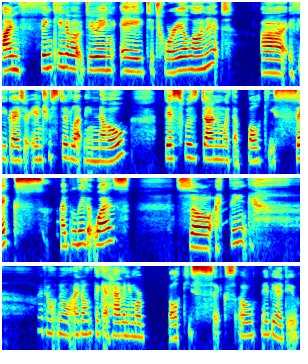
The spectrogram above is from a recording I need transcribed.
I'm thinking about doing a tutorial on it. Uh, if you guys are interested, let me know. This was done with a bulky six, I believe it was. So I think, I don't know, I don't think I have any more bulky six. Oh, maybe I do.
